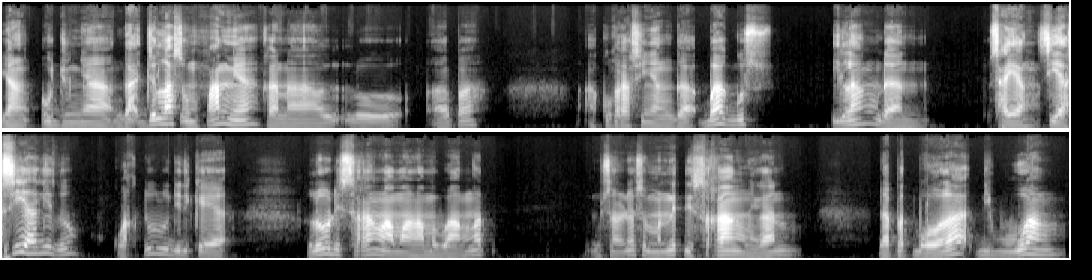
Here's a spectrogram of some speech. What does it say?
yang ujungnya nggak jelas umpannya karena lu apa akurasinya nggak bagus hilang dan sayang sia-sia gitu waktu lu. Jadi kayak lu diserang lama-lama banget misalnya semenit diserang ya kan dapat bola dibuang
